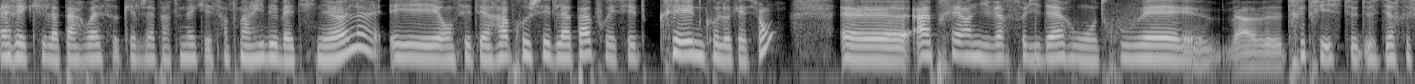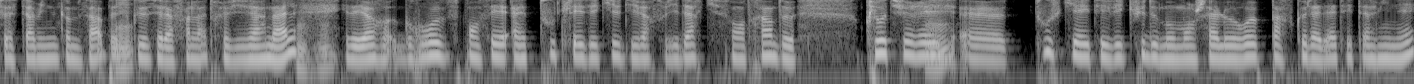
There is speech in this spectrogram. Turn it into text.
avec la paroisse auquel j'appartenais qui est Sainte-Marie des Batignolles et on s'était rapproché de l'APA pour essayer de créer une colocation après un hiver solidaire où on trouvait bah, très triste de se dire que ça se termine comme ça parce mhm. que c'est la fin de la trêve hivernale mhm. et d'ailleurs grosse pensée à toutes les équipes d'hiver solidaire qui sont en train de clôturer mmh. euh, tout ce qui a été vécu de moments chaleureux parce que la date est terminée.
